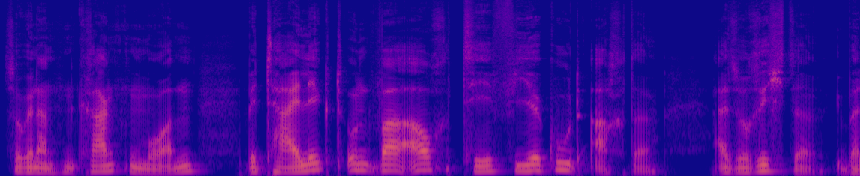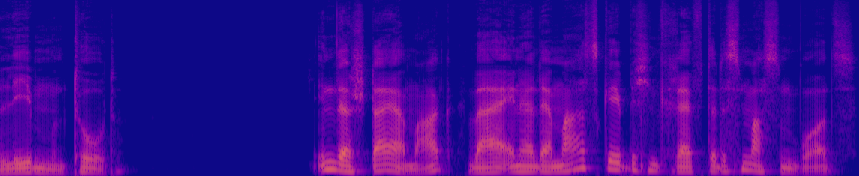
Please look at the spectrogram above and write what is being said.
sogenannten Krankenmorden, beteiligt und war auch T4-Gutachter also Richter über Leben und Tod. In der Steiermark war er einer der maßgeblichen Kräfte des Massenmords,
